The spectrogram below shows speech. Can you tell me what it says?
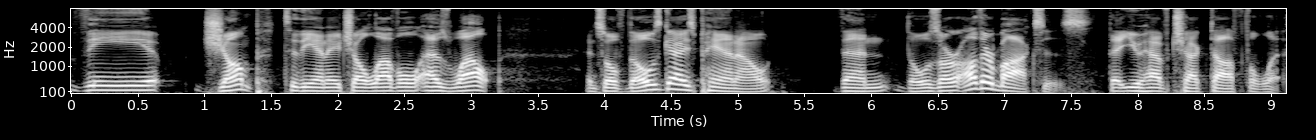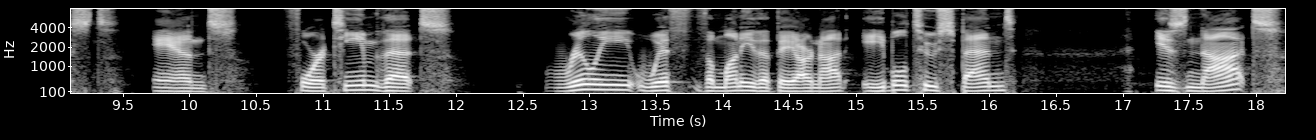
the jump to the NHL level as well. And so if those guys pan out, then those are other boxes that you have checked off the list. And for a team that really, with the money that they are not able to spend, is not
